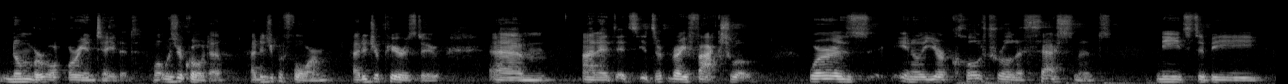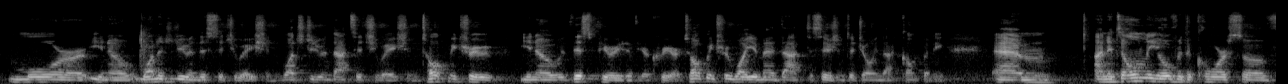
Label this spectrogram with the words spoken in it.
number orientated. What was your quota? How did you perform? How did your peers do? Um, and it, it's it's very factual. Whereas you know your cultural assessment needs to be more you know what did you do in this situation? What did you do in that situation? Talk me through you know this period of your career. Talk me through why you made that decision to join that company. Um, and it's only over the course of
